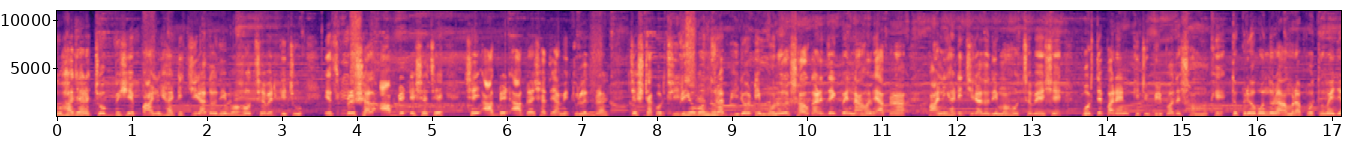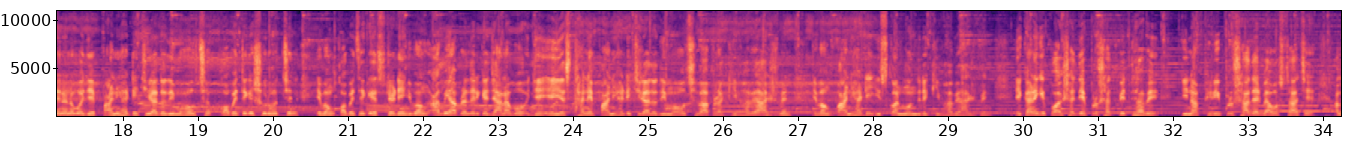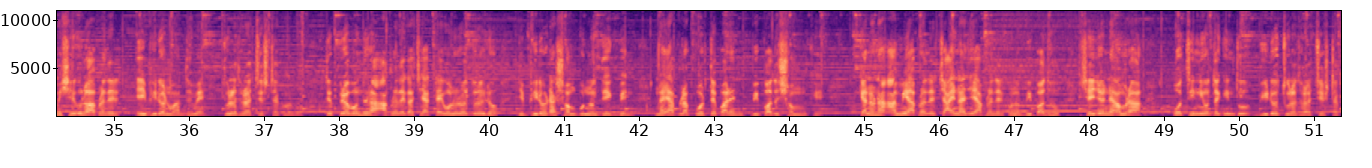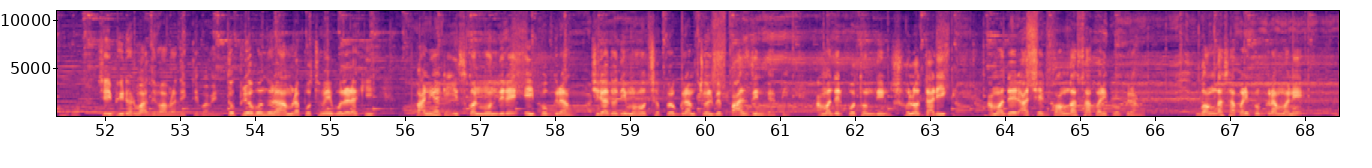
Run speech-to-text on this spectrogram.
দু হাজার চব্বিশে পানিহাটি চিরাদধি মহোৎসবের কিছু স্পেশাল আপডেট এসেছে। সেই আপডেট আপনার সাথে আমি তুলে ধরার চেষ্টা করছি। প্রিয় বন্ধুরা, ভিডিওটি মনোযোগ সহকারে দেখবেন, না হলে আপনারা পানিহাটি চিরাদধি মহোৎসবে এসে পড়তে পারেন কিছু বিপদের সম্মুখে। তো প্রিয় বন্ধুরা, আমরা প্রথমেই জেনে নেব যে পানিহাটি চিরাদধি মহোৎসব কবে থেকে শুরু হচ্ছেন এবং কবে থেকে স্টেডিং এবং আমি আপনাদেরকে জানাব যে এই স্থানে পানিহাটি চিরাদধি মহোৎসবে আপনারা কীভাবে আসবেন এবং পানিহাটি ইস্কন মন্দিরে কীভাবে আসবেন। এখানে কি পয়সা দিয়ে প্রসাদ পেতে হবে কি না ফ্রি প্রসাদের ব্যবস্থা আছে? আমি সেগুলো আপনাদের এই ভিডিওর মাধ্যমে তুলে ধরার চেষ্টা করব। তো প্রিয় বন্ধুরা, আপনাদের কাছে একটাই অনুরোধ রইল যে ভিডিওটা সম্পূর্ণ দেখবেন নাই আপনারা পড়তে পারেন বিপদের সম্মুখে। কেননা আমি আপনাদের চাই না যে আপনাদের কোনো বিপদ হোক, সেই জন্য আমরা প্রতিনিয়ত কিন্তু ভিডিও তুলে ধরার চেষ্টা করব। সেই ভিডিওর মাধ্যমে আমরা দেখতে পাবেন। তো প্রিয় বন্ধুরা, আমরা প্রথমেই বলে রাখি, পানিহাটি ইস্কন মন্দিরে এই প্রোগ্রাম, চিরাদদি মহোৎসব প্রোগ্রাম চলবে পাঁচ দিন ব্যাপী। আমাদের প্রথম দিন ষোলো তারিখ, আমাদের আছে Ganga safari programme. Ganga safari programme মানে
